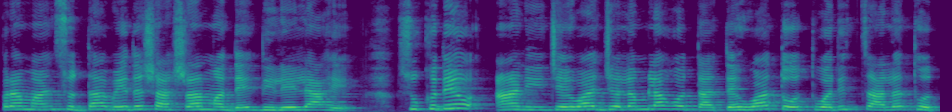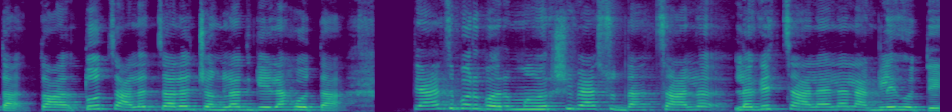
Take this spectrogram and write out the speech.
प्रमाण सुद्धा वेदशास्त्रामध्ये दिलेले आहे. सुखदेव आणि जेव्हा जन्मला होता तेव्हा तो त्वरित चालत होता. ता तो चालत चालत जंगलात गेला होता. त्याचबरोबर महर्षी व्याससुद्धा चाल लगेच चालायला लागले होते.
